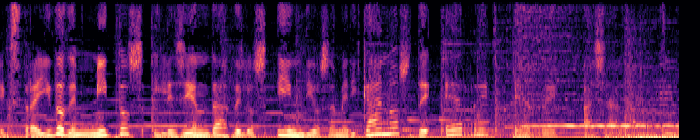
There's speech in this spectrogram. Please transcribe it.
extraído de mitos y leyendas de los indios americanos de R. R. Ayala.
